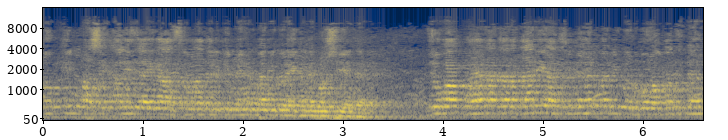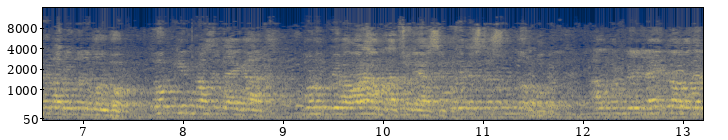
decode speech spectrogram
দক্ষিণ পাশে খালি জায়গা আছে, ওনাদেরকে মেহরবানি করে এখানে বসিয়ে দেন। যুবক ভাইরা যারা দাঁড়িয়ে আছে, মেহরবানি করব আপনাদের মেহরবানি করে বলব, দক্ষিণ পাশে জায়গা আছে। মুরব্বী বাবারা, আমরা চলে আসি, পরিবেশটা সুন্দর হবে। আলহামদুলিল্লাহ তো আমাদের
